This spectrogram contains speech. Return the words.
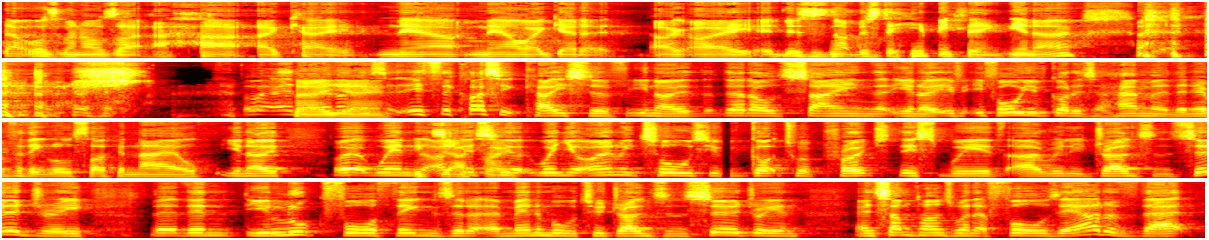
That was when I was like, aha, okay, now now I get it. I, I this is not just a hippie thing, you know. Yeah. Well, and, so, and yeah. it's, the classic case of you know that, that, old saying that you know if, if all you've got is a hammer, then everything looks like a nail. You know when exactly. I guess you're, when your only tools you've got to approach this with are really drugs and surgery, then you look for things that are amenable to drugs and surgery, and and sometimes when it falls out of that,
